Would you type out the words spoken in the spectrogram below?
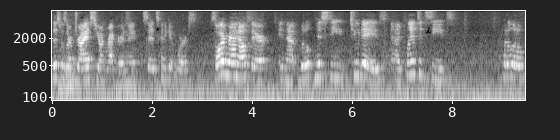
this was our driest year on record. And they said it's going to get worse. So I ran out there in that little misty two days and I planted seeds, put a little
